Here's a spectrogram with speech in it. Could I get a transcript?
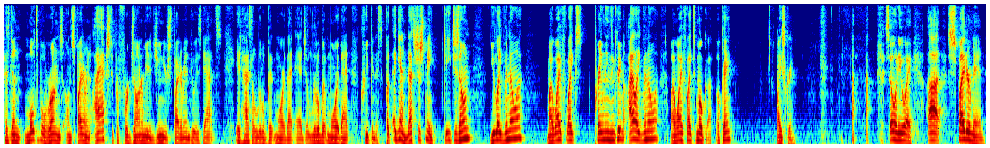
has done multiple runs on Spider-Man. I actually prefer John Romita Jr. Spider-Man to his dad's. It has a little bit more of that edge, a little bit more of that creepiness. But again, that's just me. To each his own. You like vanilla. My wife likes pralines and cream. I like vanilla. My wife likes mocha. Okay, ice cream. so anyway, uh, Spider-Man.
